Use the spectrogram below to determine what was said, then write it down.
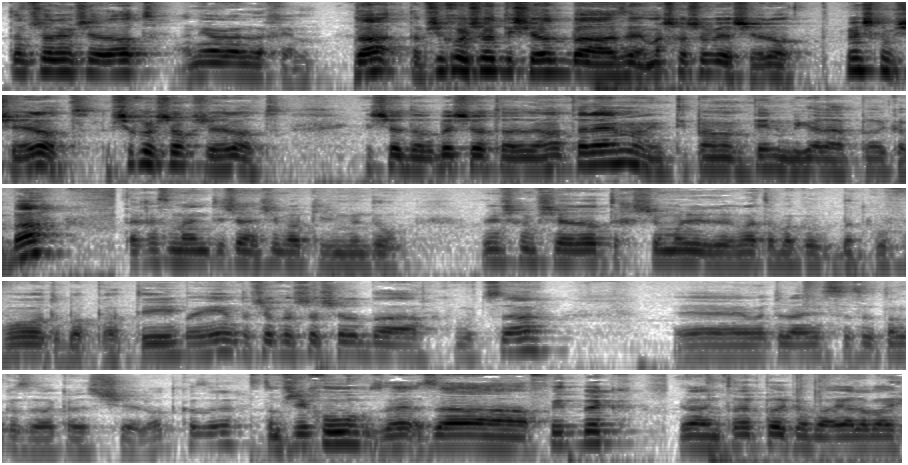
אתם שואלים שאלות, אני עולה לכם. תודה, תמשיכו לשאול אותי שאלות בזה, מה שחשוב לי השאלות. אם יש לכם שאלות, תמשיכו לשאול שאלות. יש עוד הרבה שאלות לענות עליהן, אני טיפה ממתין בגלל הפרק הבא. תכף מעניין אותי שאנשים רק ילמדו. ואם יש לכם שאלות, תחשמו לי למטה בתגובות או בפרטי. ואם תמשיכו לשאול שאלות בקבוצה, אה, באמת אולי אני אעשה סרטון כזה רק על שאלות כזה. אז תמשיכו, זה הפידבק. יאללה, נתראה בפרק הבא, יאללה ביי.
